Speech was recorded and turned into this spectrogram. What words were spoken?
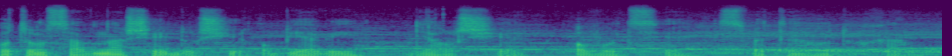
potom sa v našej duši objaví ďalšie ovocie Svetého Ducha.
